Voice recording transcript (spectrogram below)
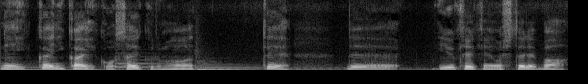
ね1回2回こうサイクル回ってでいう経験をしてれば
